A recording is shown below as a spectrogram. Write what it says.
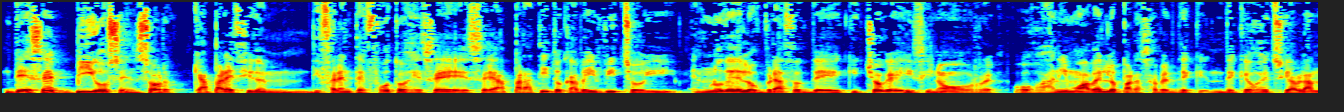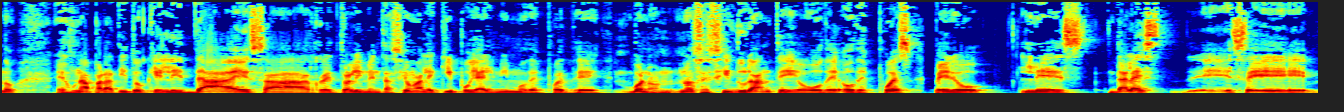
de ese biosensor que ha aparecido en diferentes fotos, ese, ese aparatito que habéis visto y en uno de los brazos de Kipchoge, y si no, os, animo a verlo para saber de, de qué os estoy hablando, es un aparatito que le da esa retroalimentación al equipo y a él mismo después de, bueno, no sé si durante o, o después, pero les da la es- ese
